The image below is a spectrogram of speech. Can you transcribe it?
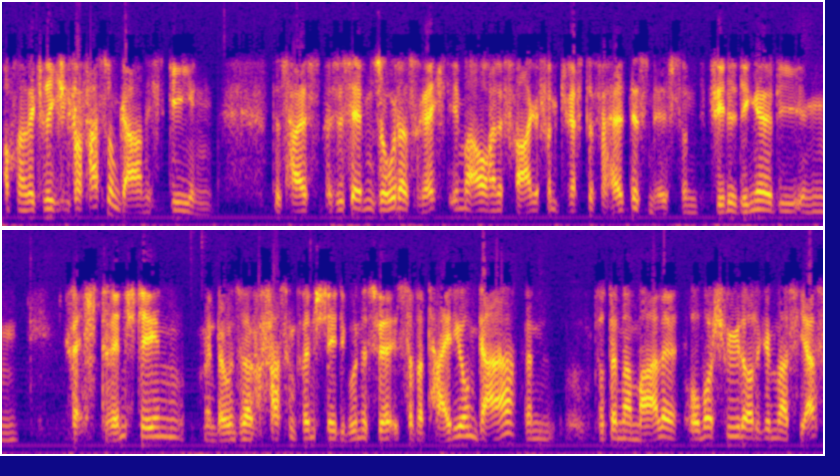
auch nach der griechischen Verfassung gar nicht gehen. Das heißt, es ist eben so, dass Recht immer auch eine Frage von Kräfteverhältnissen ist und viele Dinge, die im Recht drinstehen, wenn bei uns in der Verfassung drinsteht, die Bundeswehr ist zur Verteidigung da, dann wird der normale Oberschüler oder Gymnasiast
